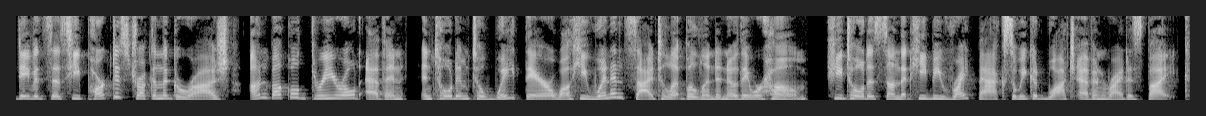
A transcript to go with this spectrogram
David says he parked his truck in the garage, unbuckled three year old Evan, and told him to wait there while he went inside to let Belinda know they were home. He told his son that he'd be right back so he could watch Evan ride his bike.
